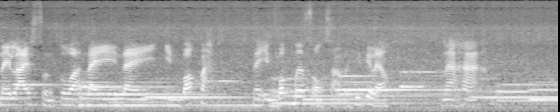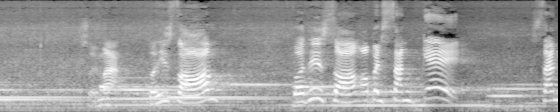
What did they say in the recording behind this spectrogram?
ในไลน์ส่วนตัวในในอินบ็อกซ์ป่ะในอินบ็อกซ์เมื่อสองสามอาทิตย์ที่แล้ว นะฮะ สวยมาก ตัวที่สองตัวที่สองเอาเป็นซันเก้ ซัน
